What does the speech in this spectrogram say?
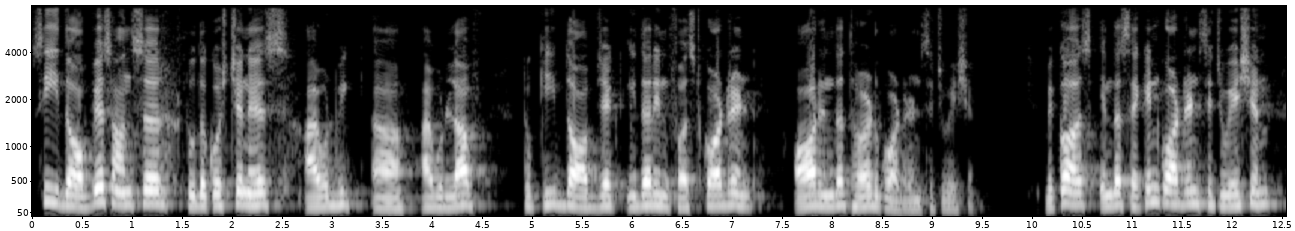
See, the obvious answer to the question is I would be uh, I would love to keep the object either in first quadrant or in the third quadrant situation. Because in the second quadrant situation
